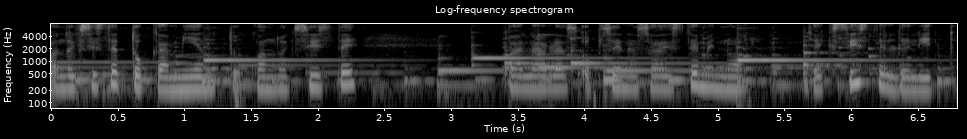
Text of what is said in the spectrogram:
cuando existe tocamiento, cuando existe palabras obscenas a este menor, ya existe el delito.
